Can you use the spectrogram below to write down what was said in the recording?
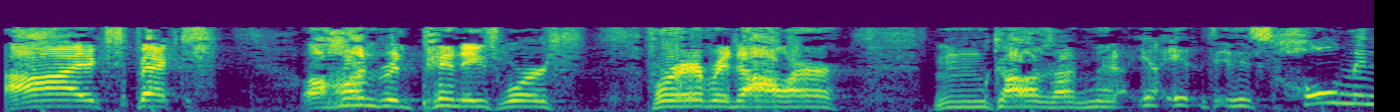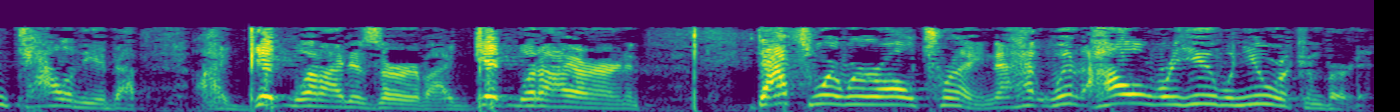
I expect a hundred pennies worth for every dollar because mm, I'm. You know, it, this whole mentality about I get what I deserve, I get what I earn. And that's where we're all trained. Now, how, how old were you when you were converted?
